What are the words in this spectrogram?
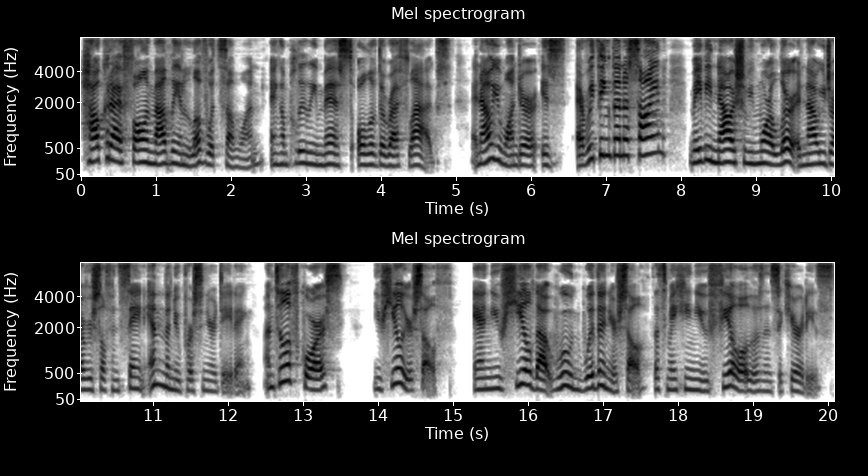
How could I have fallen madly in love with someone and completely missed all of the red flags? And now you wonder, is everything then a sign? Maybe now I should be more alert and now you drive yourself insane and the new person you're dating. Until, of course, you heal yourself and you heal that wound within yourself that's making you feel those insecurities.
